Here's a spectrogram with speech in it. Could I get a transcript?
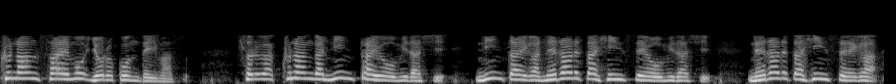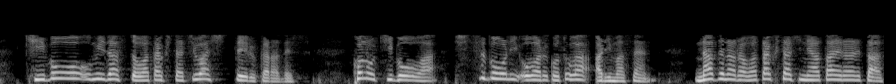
苦難さえも喜んでいます。それは苦難が忍耐を生み出し、忍耐が練られた品性を生み出し、練られた品性が希望を生み出すと私たちは知っているからです。この希望は失望に終わることがありません。なぜなら私たちに与えられた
